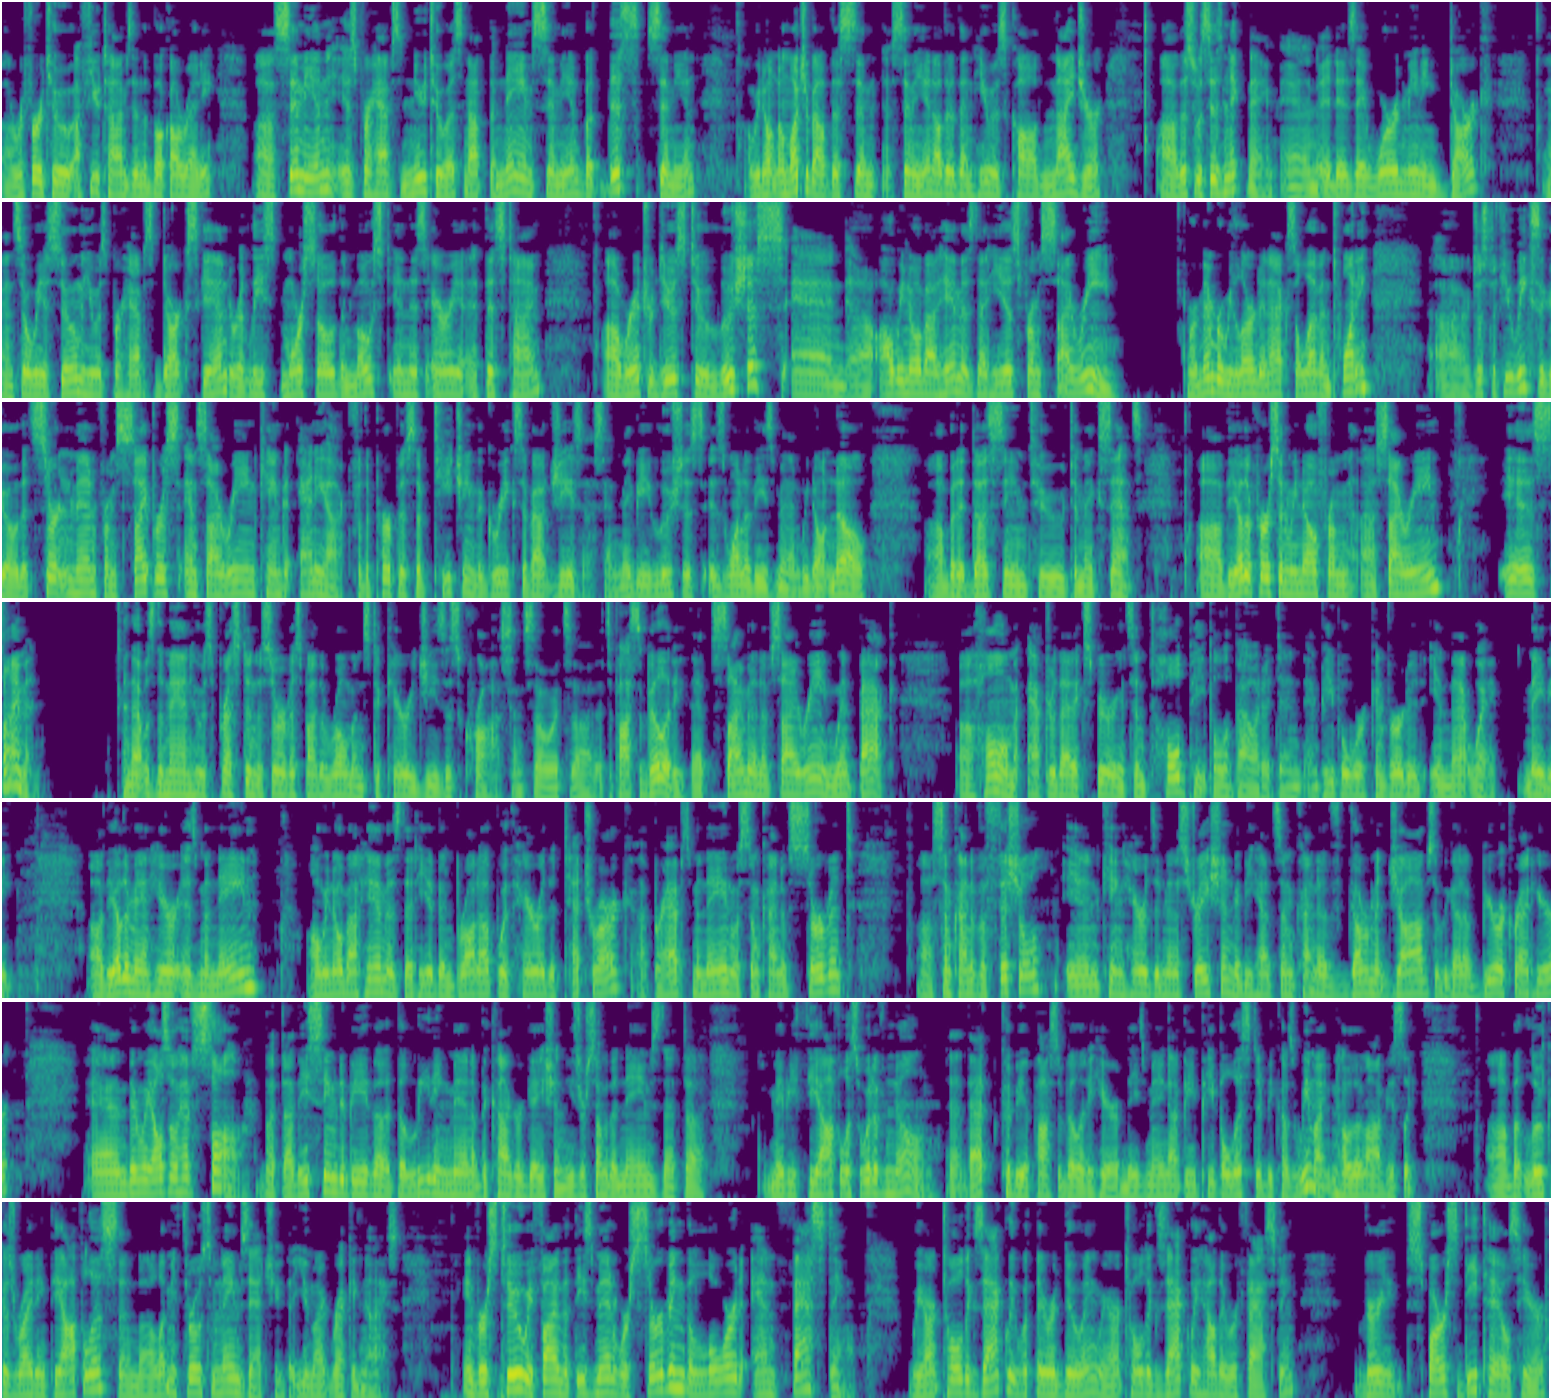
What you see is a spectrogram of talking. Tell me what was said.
uh, referred to a few times in the book already. Uh, Simeon is perhaps new to us, not the name Simeon, but this Simeon. We don't know much about this Sim- Simeon other than he was called Niger. Uh, this was his nickname, and it is a word meaning dark. And so we assume he was perhaps dark skinned, or at least more so than most in this area at this time. Uh, we're introduced to Lucius, and uh, all we know about him is that he is from Cyrene. Remember, we learned in Acts 11 20 uh, just a few weeks ago that certain men from Cyprus and Cyrene came to Antioch for the purpose of teaching the Greeks about Jesus. And maybe Lucius is one of these men. We don't know, uh, but it does seem to, to make sense. Uh, the other person we know from uh, Cyrene is Simon. And that was the man who was pressed into service by the Romans to carry Jesus' cross. And so it's a, it's a possibility that Simon of Cyrene went back uh, home after that experience and told people about it, and, and people were converted in that way. Maybe. Uh, the other man here is Manaen. All we know about him is that he had been brought up with Herod the Tetrarch. Uh, perhaps Manaen was some kind of servant, uh, some kind of official in King Herod's administration. Maybe had some kind of government job, so we got a bureaucrat here. And then we also have Saul, but uh, these seem to be the, the leading men of the congregation. These are some of the names that uh, maybe Theophilus would have known. Uh, that could be a possibility here. These may not be people listed because we might know them, obviously. Uh, but Luke is writing Theophilus, and uh, let me throw some names at you that you might recognize. In verse 2, we find that these men were serving the Lord and fasting. We aren't told exactly what they were doing, we aren't told exactly how they were fasting. Very sparse details here.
